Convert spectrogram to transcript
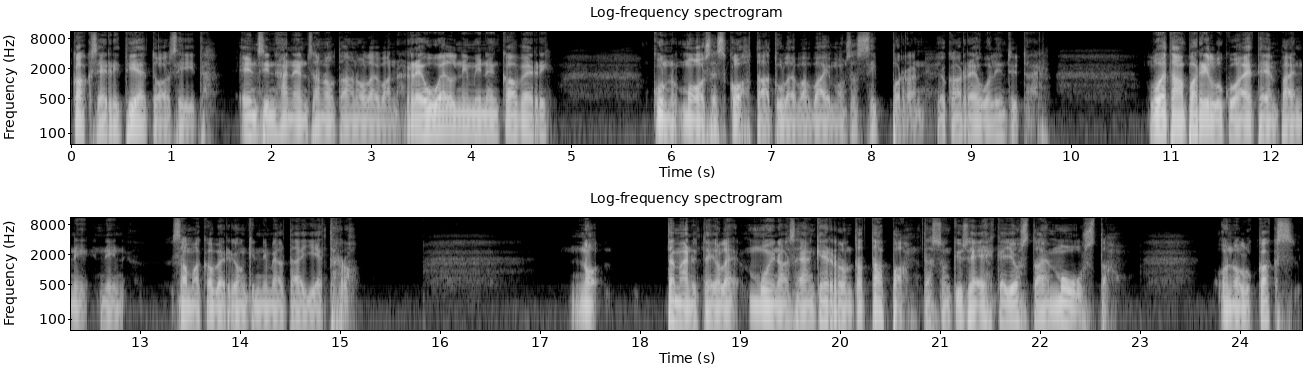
kaksi eri tietoa siitä. Ensin hänen sanotaan olevan Reuel-niminen kaveri, kun Mooses kohtaa tulevan vaimonsa Sipporan, joka on Reuelin tytär. Luetaan pari lukua eteenpäin, niin, niin sama kaveri onkin nimeltään Jetro. No, tämä nyt ei ole muinaisajan kerrontatapa. Tässä on kyse ehkä jostain muusta. On ollut kaksi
